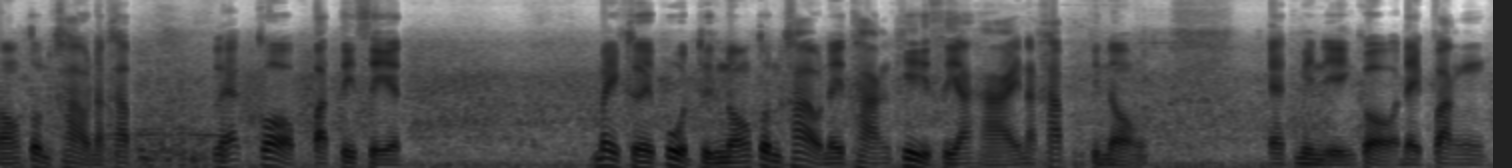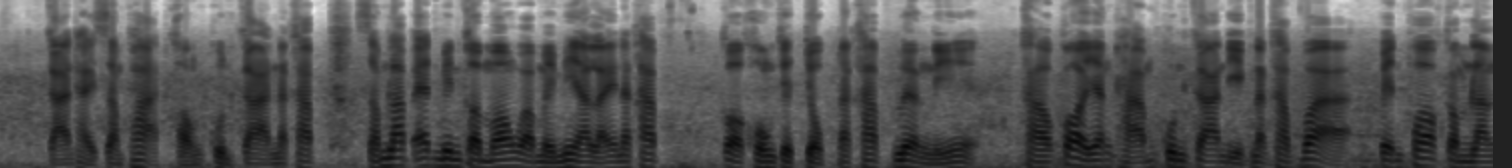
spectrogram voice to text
น้องต้นข้าวนะครับ และก็ปฏิเสธ ไม่เคยพูดถึงน้องต้นข้าวในทางที่เสียหายนะครับพี่น้องแอดมินเองก็ได้ฟังการถ่ายสัมภาษณ์ของคุณการนะครับสำหรับแอดมินก็มองว่าไม่มีอะไรนะครับ ก็คงจะจบนะครับเรื่องนี้ ข่าวก็ยังถามคุณการอีกนะครับว่าเป็นพ่อกำลัง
